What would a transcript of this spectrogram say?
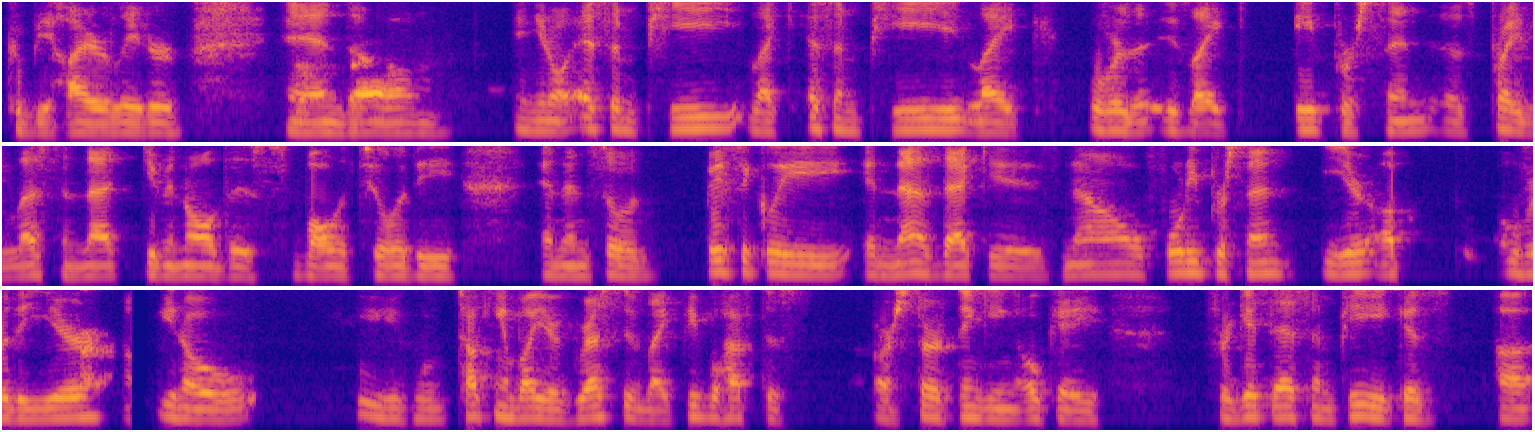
could be higher later. And um and you know s&p like s&p like over the is like 8% is probably less than that given all this volatility and then so basically in nasdaq is now 40% year up over the year. You know, you talking about your aggressive, like people have to or start thinking, okay, forget the S and P because uh,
